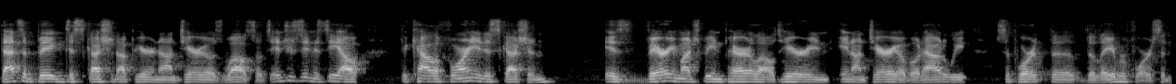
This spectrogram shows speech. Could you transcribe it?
That's a big discussion up here in Ontario as well. So it's interesting to see how the California discussion is very much being paralleled here in, in Ontario about how do we support the the labor force. And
